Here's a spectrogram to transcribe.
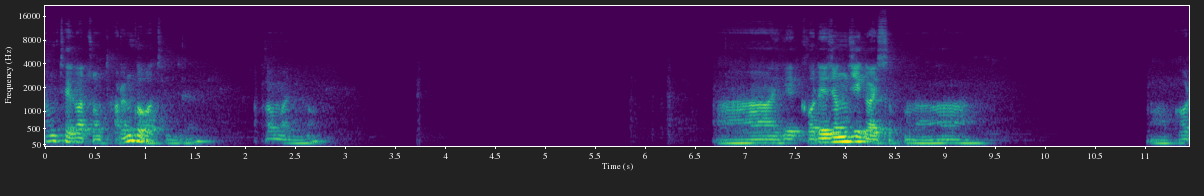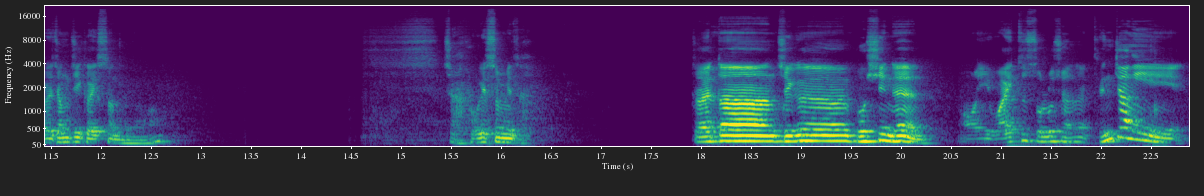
형태가 좀 다른 것 같은데. 잠깐만요. 아 이게 거래 정지가 있었구나. 어, 거래 정지가 있었네요. 자 보겠습니다. 자 일단 지금 보시는 어, 이 화이트 솔루션은 굉장히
